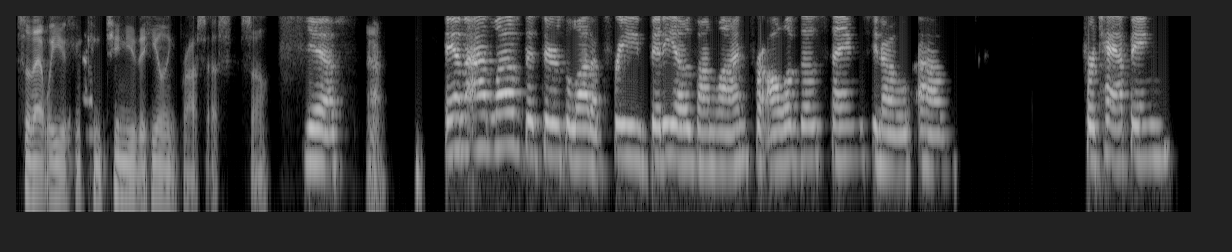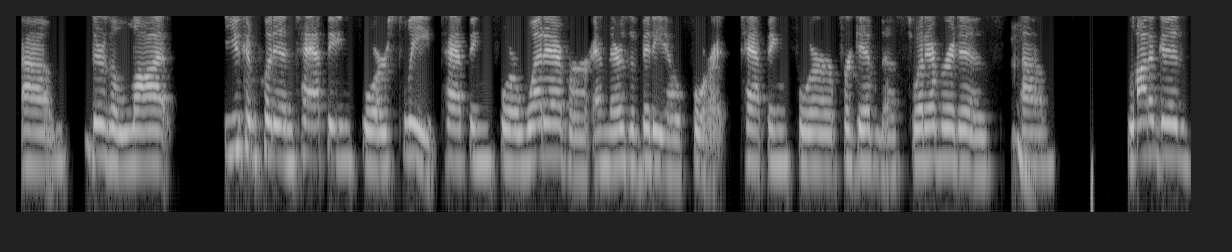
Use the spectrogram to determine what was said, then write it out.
so that way you can Yes. continue the healing process. So yes Yeah. And i love that there's a lot of free videos online for all of those things you know um, for tapping. Um, there's a lot you can put in tapping for sleep tapping for whatever and there's a video for it tapping for forgiveness whatever it is. Hmm. um, a lot of good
